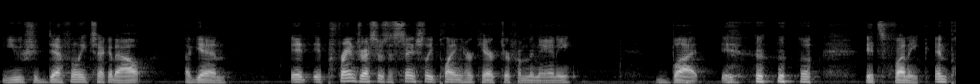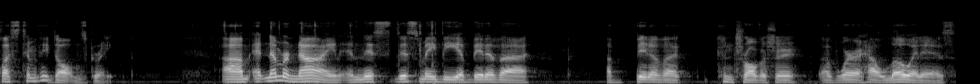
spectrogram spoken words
you should definitely check it out. Again, it, it Fran Drescher's essentially playing her character from The Nanny, but it, it's funny, and plus Timothy Dalton's great. Um, at number nine, and this this may be a bit of a a bit of a controversy of where how low it is.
